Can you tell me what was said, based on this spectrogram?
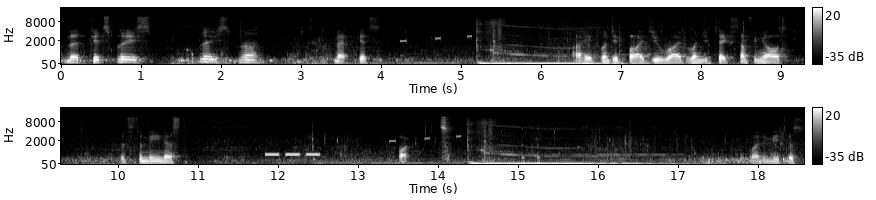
Medkits, please. Please, man. Need medkits. I hate when they bite you right when you take something out. That's the meanest. 20 meters.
